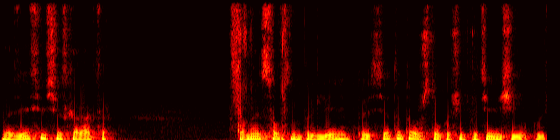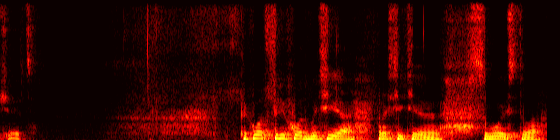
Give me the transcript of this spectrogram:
воздействие через характер, становится собственным определением. То есть это тоже штука очень противоречивая получается. Так вот, переход бытия, простите, свойства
